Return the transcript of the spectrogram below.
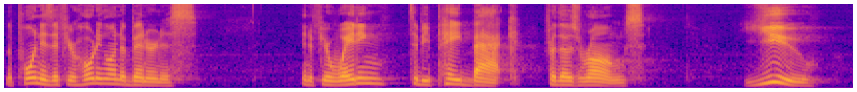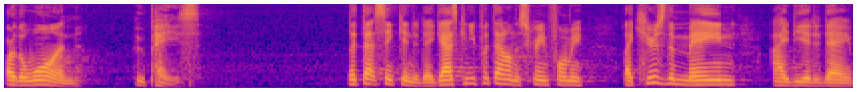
The point is, if you're holding on to bitterness and if you're waiting to be paid back for those wrongs, you are the one who pays. Let that sink in today. Guys, can you put that on the screen for me? Like, here's the main idea today.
